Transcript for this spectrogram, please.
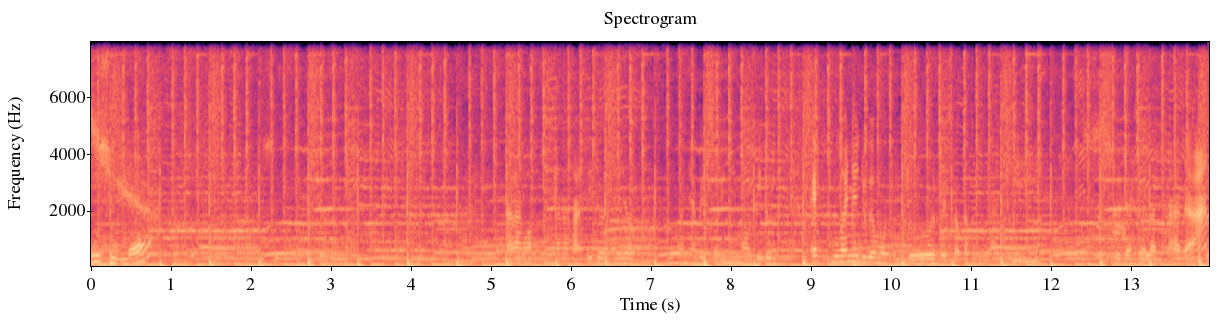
kusumo bunganya juga mau tidur besok ketemu lagi. Sudah dalam keadaan?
